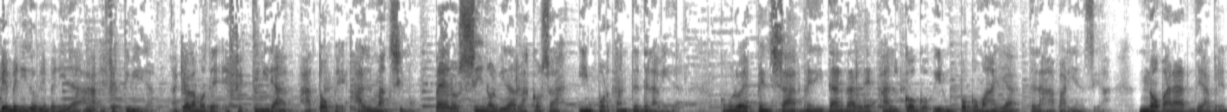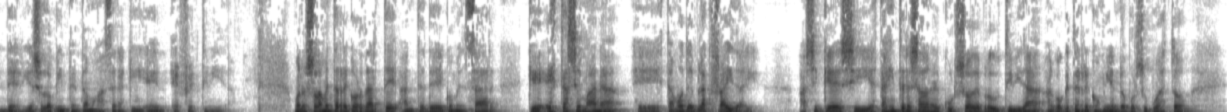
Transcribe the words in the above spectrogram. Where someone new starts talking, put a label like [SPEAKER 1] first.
[SPEAKER 1] Bienvenido, bienvenida a Efectividad. Aquí hablamos de efectividad a tope, al máximo, pero sin olvidar las cosas importantes de la vida, como lo es pensar, meditar, darle al coco, ir un poco más allá de las apariencias, no parar de aprender, y eso es lo que intentamos hacer aquí en Efectividad. Bueno, solamente recordarte antes de comenzar que esta semana eh, estamos de Black Friday. Así que si estás interesado en el curso de productividad, algo que te recomiendo por supuesto,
